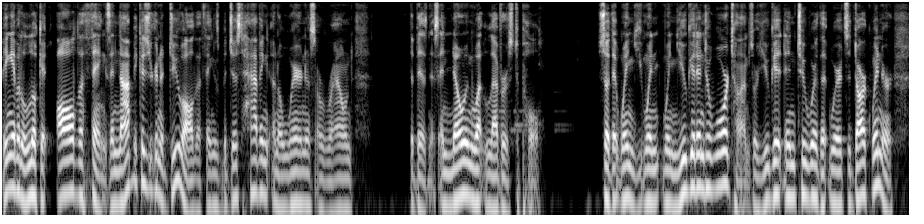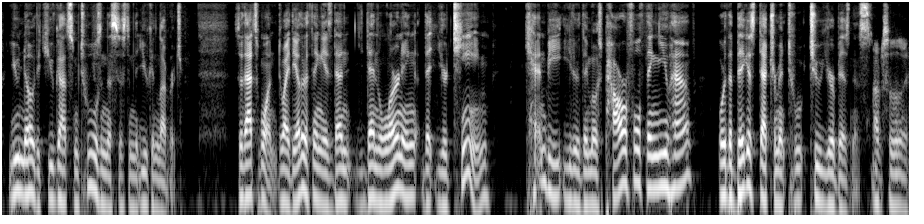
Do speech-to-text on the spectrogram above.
being able to look at all the things, and not because you're going to do all the things, but just having an awareness around the business and knowing what levers to pull, so that when you when when you get into war times or you get into where the where it's a dark winter, you know that you've got some tools in the system that you can leverage. So that's one. Dwight. The other thing is then then learning that your team can be either the most powerful thing you have or the biggest detriment to, to your business. Absolutely.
